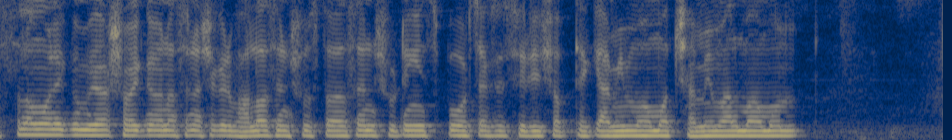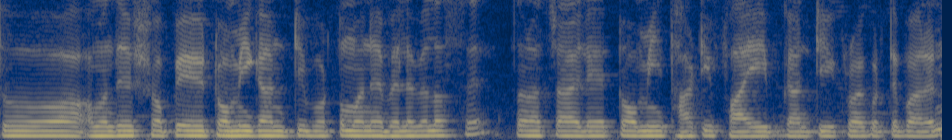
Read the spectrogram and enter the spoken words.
আসসালামু আলাইকুম বিহার সবাই কেমন আছেন? আশা করি ভালো আছেন, সুস্থ আছেন। শুটিং স্পোর্টস অ্যাক্সেসরিজ শপ থেকে আমি মোহাম্মদ শামিম আল মামুন। তো আমাদের শপে টমি গানটি বর্তমানে অ্যাভেলেবেল আছে। আপনারা চাইলে টমি থার্টি ফাইভ গানটি ক্রয় করতে পারেন।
